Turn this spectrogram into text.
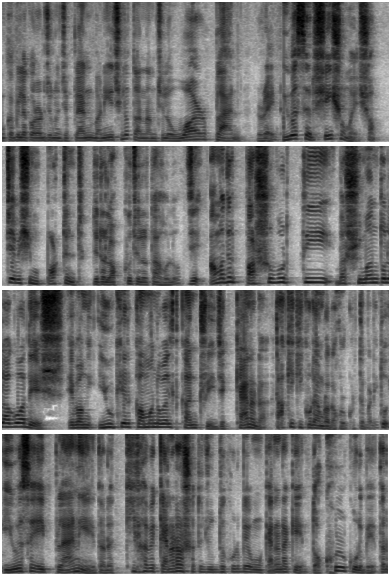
মোকাবিলা করার জন্য যে প্ল্যান বানিয়েছিল, তার নাম ছিল ওয়ার প্ল্যান রেড ইউএস এর সেই সময় সবচেয়ে বেশি ইম্পর্টেন্ট যেটা লক্ষ্য ছিল তা হলো যে আমাদের পার্শ্ববর্তী বা সীমান্ত লাগোয়া দেশ এবং ইউকের কমনওয়েলথ কান্ট্রি যে ক্যানাডা তাকে কি করে আমরা দখল করতে পারি? তো ইউএসএ এই প্ল্যানে তারা কীভাবে কানাডার সাথে যুদ্ধ করবে এবং কানাডাকে দখল করবে তার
